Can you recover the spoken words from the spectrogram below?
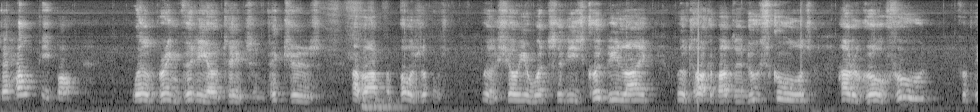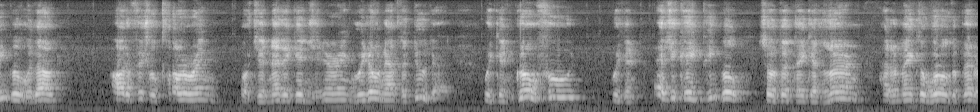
to help people. We'll bring videotapes and pictures of our proposals. We'll show you what cities could be like. We'll talk about the new schools, how to grow food for people without artificial coloring or genetic engineering. We don't have to do that. We can grow food, we can educate people so that they can learn how to make the world a better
